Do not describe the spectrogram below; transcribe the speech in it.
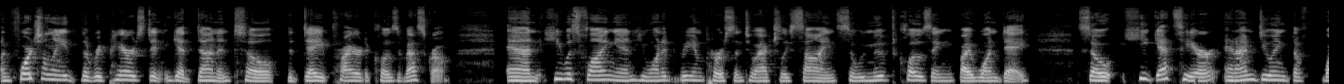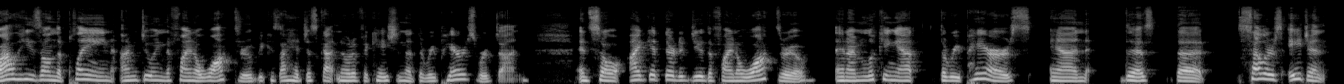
unfortunately the repairs didn't get done until the day prior to close of escrow. And he was flying in he wanted to be in person to actually sign so we moved closing by one day so he gets here and i'm doing the while he's on the plane i'm doing the final walkthrough because i had just got notification that the repairs were done. And so i get there to do the final walkthrough and i'm looking at the repairs and the the seller's agent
